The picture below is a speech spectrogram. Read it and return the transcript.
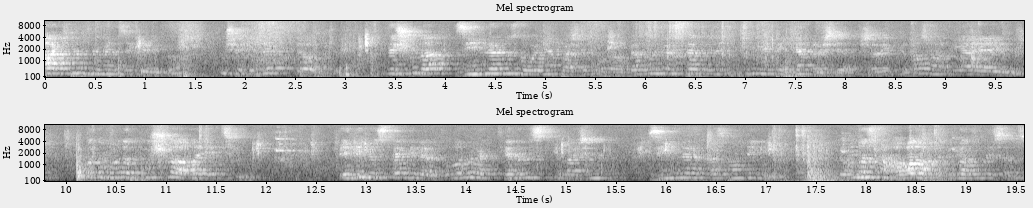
hakimim demenize gerek yok. Bu şekilde devam ediyor. Ve şu da zihinlerimizle oynayan başka fotoğraf. Ben bunu gösterdiğimde 2007'de Cambridge'de yapmışlar ilk defa. Sonra dünyaya yayılmış. Bakın burada kuşla alay etmiyor. Belli göstergeleri kullanarak terörist imajını zihinlere kazanma değil. Ve ondan sonra havalarda bir bakıldıysanız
